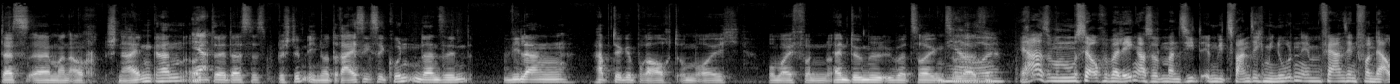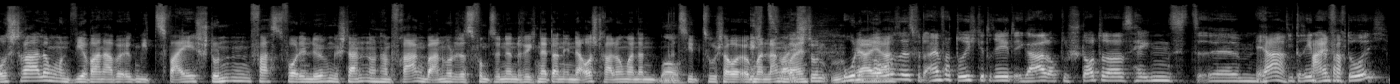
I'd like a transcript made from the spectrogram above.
dass äh, man auch schneiden kann und ja. äh, dass es bestimmt nicht nur 30 Sekunden dann sind. Wie lange habt ihr gebraucht, um euch um euch von Herrn Dümmel überzeugen zu Jawohl. lassen. Ja, also man muss ja auch überlegen, also man sieht irgendwie 20 Minuten im Fernsehen von der Ausstrahlung und wir waren aber irgendwie zwei Stunden fast vor den Löwen gestanden und haben Fragen beantwortet. Das funktioniert natürlich nicht dann in der Ausstrahlung, weil dann wow. wird die Zuschauer irgendwann Echt langweilen. Zwei Stunden? Ohne ja, Pause, ja. es wird einfach durchgedreht, egal ob du stotterst, hängst, ähm, ja, die drehen einfach, einfach, durch.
